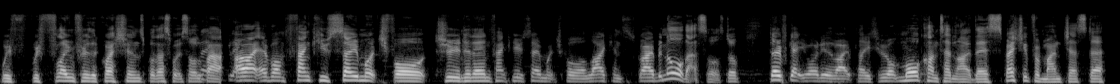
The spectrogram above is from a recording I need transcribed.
we've we've flown through the questions, but that's what it's all about. All right, everyone, thank you so much for tuning in. Thank you so much for liking, subscribing, all that sort of stuff. Don't forget you're already in the right place. If you want more content like this, especially from Manchester,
